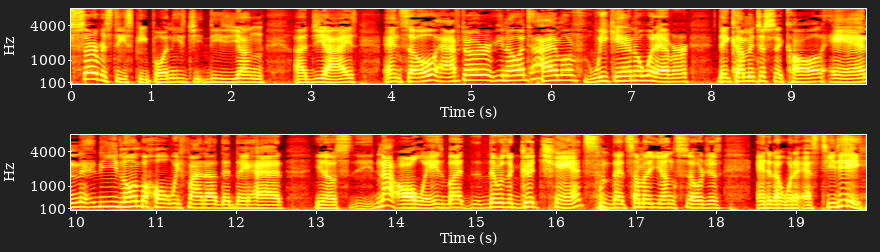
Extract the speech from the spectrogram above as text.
service these people and these these young uh, GIs and so after you know a time of weekend or whatever they come into sick call and lo and behold we find out that they had you know not always but there was a good chance that some of the young soldiers ended up with an STD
